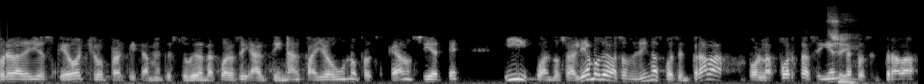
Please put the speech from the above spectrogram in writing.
Prueba de ello es que ocho prácticamente estuvieron de acuerdo así, al final falló uno, pero se quedaron siete y cuando salíamos de las oficinas, pues entraba por la puerta siguiente, pues entraba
